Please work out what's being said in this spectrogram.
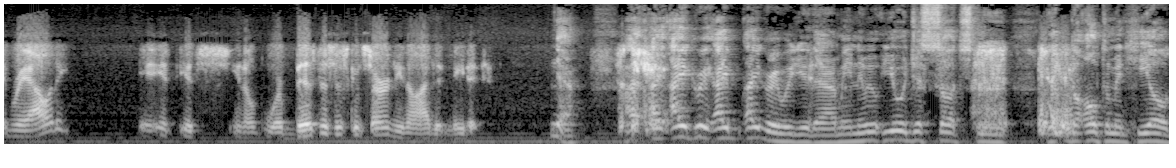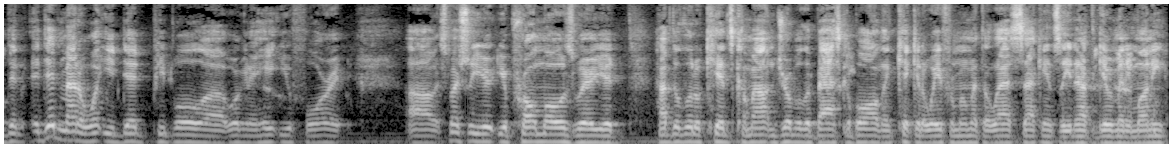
in reality, it, it's you know, where business is concerned, you know, I didn't need it. Yeah, I, I, I agree. I, I agree with you there. I mean, you, were just such the, the, the ultimate heel. It didn't, it didn't matter what you did; people uh, were going to hate you for it. Uh, especially your, your promos where you'd have the little kids come out and dribble the basketball and then kick it away from them at the last second, so you didn't have to give them any money.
